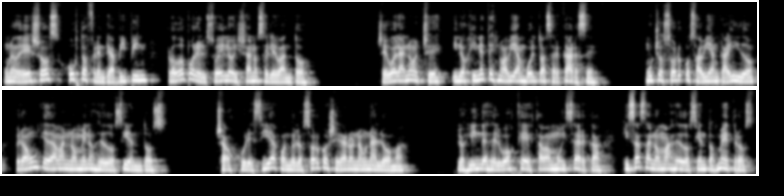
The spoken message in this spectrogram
Uno de ellos, justo frente a Pippin, rodó por el suelo y ya no se levantó. Llegó la noche, y los jinetes no habían vuelto a acercarse. Muchos orcos habían caído, pero aún quedaban no menos de doscientos. Ya oscurecía cuando los orcos llegaron a una loma. Los lindes del bosque estaban muy cerca, quizás a no más de doscientos metros,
